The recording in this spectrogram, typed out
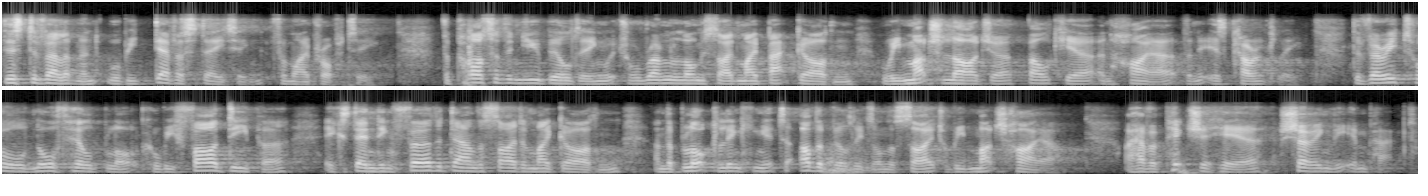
This development will be devastating for my property. The part of the new building which will run alongside my back garden will be much larger, bulkier and higher than it is currently. The very tall North Hill block will be far deeper, extending further down the side of my garden, and the block linking it to other buildings on the site will be much higher. I have a picture here showing the impact.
